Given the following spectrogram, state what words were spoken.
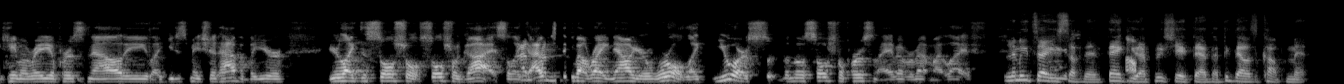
became a radio personality, like you just made shit happen. But you're you're like the social social guy. So like I'm- i was thinking about right now your world. Like you are so, the most social person I have ever met in my life. Let me tell you something. Thank you. I appreciate that. I think that was a compliment.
